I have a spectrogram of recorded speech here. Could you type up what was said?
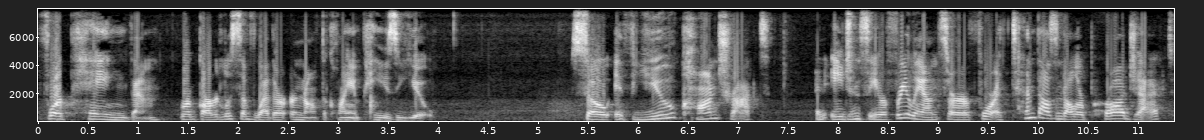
for paying them, regardless of whether or not the client pays you. So if you contract an agency or freelancer for a $10,000 project,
